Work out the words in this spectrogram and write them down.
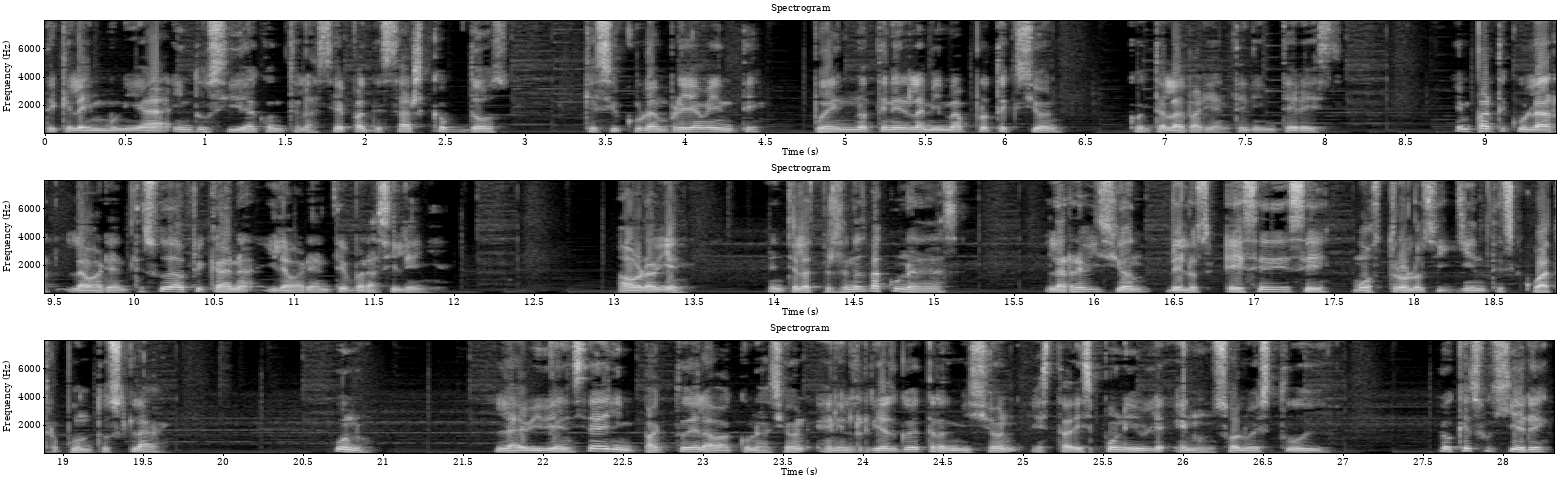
de que la inmunidad inducida contra las cepas de SARS-CoV-2 que circulan previamente pueden no tener la misma protección contra las variantes de interés, en particular la variante sudafricana y la variante brasileña. Ahora bien, entre las personas vacunadas la revisión de los SDC mostró los siguientes cuatro puntos clave. 1. La evidencia del impacto de la vacunación en el riesgo de transmisión está disponible en un solo estudio, lo que sugiere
